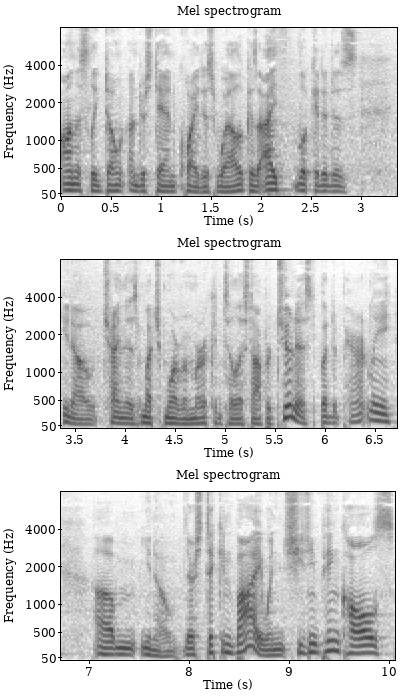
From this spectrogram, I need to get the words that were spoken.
honestly don't understand quite as well because I look at it as, you know, China is much more of a mercantilist opportunist, but apparently, um, you know, they're sticking by when Xi Jinping calls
